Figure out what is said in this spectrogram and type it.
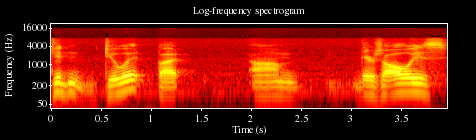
didn't do it, but um, there's always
